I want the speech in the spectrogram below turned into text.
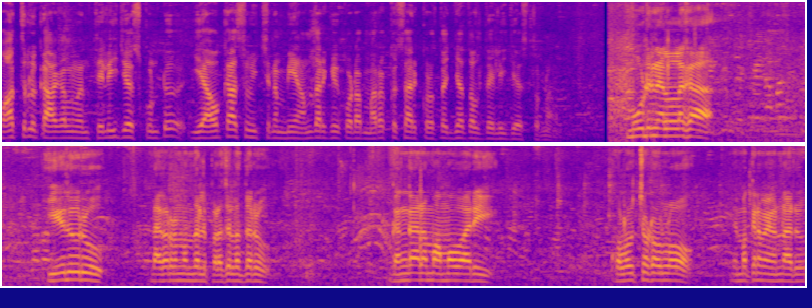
పాత్రలు కాగలమని తెలియజేసుకుంటూ ఈ అవకాశం ఇచ్చిన మీ అందరికీ కూడా మరొకసారి కృతజ్ఞతలు తెలియజేస్తున్నాను. మూడు నెలలుగా ఏలూరు నగరనందలి ప్రజలందరూ గంగానమ్మ అమ్మవారి కొలవచ్చడంలో నిమగ్నమై ఉన్నారు.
